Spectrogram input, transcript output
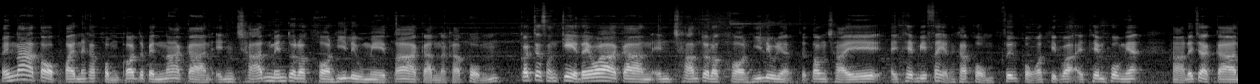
ในหน้าต่อไปนะครับผมก็จะเป็นหน้าการ enchantment ตัวละครฮิริวเมตากันนะครับผมก็จะสังเกตได้ว่าการ enchant ตัวละครฮิริวเนี่ยจะต้องใช้ไอเทมพิเศษนะครับผมซึ่งผมก็คิดว่าไอเทมพวกนี้หาได้จากการ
